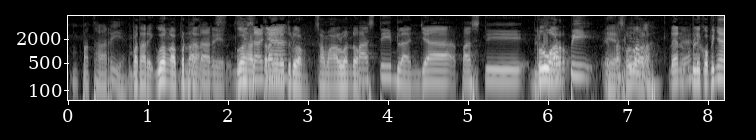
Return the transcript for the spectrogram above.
empat hari ya. Empat hari. Gua nggak pernah. Sisanya terakhir itu doang sama Alwan doang. Pasti belanja, pasti beli keluar kopi, ya, Iya, pasti keluar. keluar lah. Dan Ya. beli kopinya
